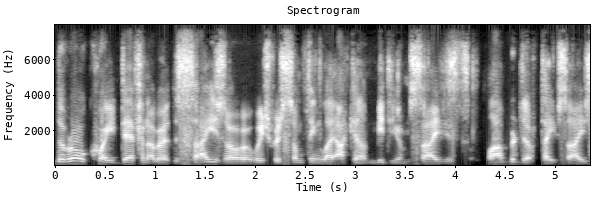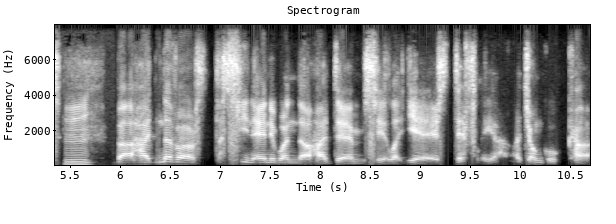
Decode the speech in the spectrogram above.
they were all quite definite about the size of it, which was something like a kind of medium sized Labrador type size. Mm. But I had never seen anyone that had um, say, like, yeah, it's definitely a, a, jungle cat.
